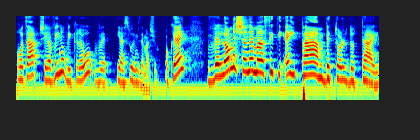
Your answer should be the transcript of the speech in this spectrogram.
רוצה שיבינו ויקראו ויעשו עם זה משהו, אוקיי? ולא משנה מה עשיתי אי פעם בתולדותיי.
